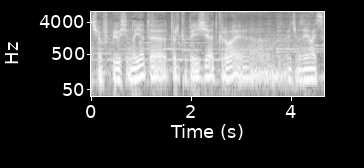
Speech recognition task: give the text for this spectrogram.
чем в плюсе. Но я-то только приезжаю, открываю. А этим занимается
